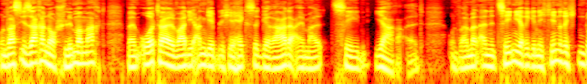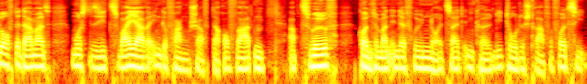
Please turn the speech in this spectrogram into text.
Und was die Sache noch schlimmer macht, beim Urteil war die angebliche Hexe gerade einmal zehn Jahre alt. Und weil man eine Zehnjährige nicht hinrichten durfte damals, musste sie zwei Jahre in Gefangenschaft darauf warten. Ab zwölf konnte man in der frühen Neuzeit in Köln die Todesstrafe vollziehen.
